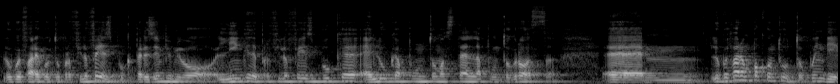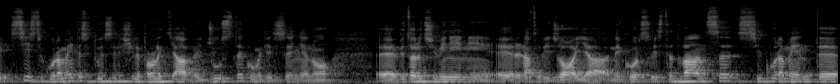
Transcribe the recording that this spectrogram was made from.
lo puoi fare col tuo profilo Facebook. Per esempio il mio link del profilo Facebook è luca.mastella.growth. Eh, lo puoi fare un po' con tutto, quindi sì, sicuramente se tu inserisci le parole chiave giuste, come ti insegnano eh, Vittorio Civinini e Renato Di Gioia nel corso East Advance, sicuramente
